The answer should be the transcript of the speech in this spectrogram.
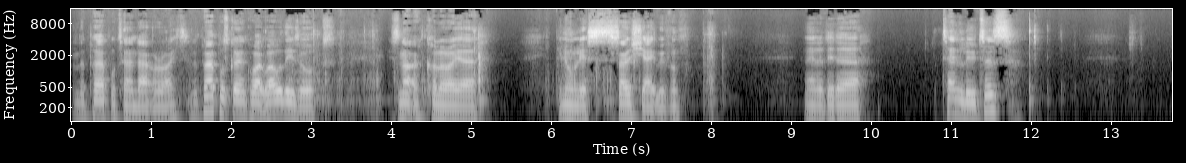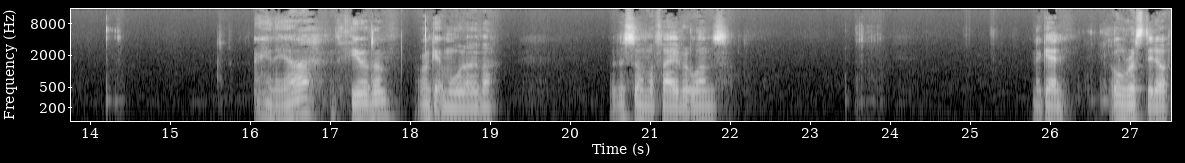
And the purple turned out alright. The purple's going quite well with these orcs. It's not a colour I uh, you normally associate with them. And then I did uh, 10 looters. Here they are, a few of them. I won't get them all over. They're some of my favourite ones. And again, all rusted up.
